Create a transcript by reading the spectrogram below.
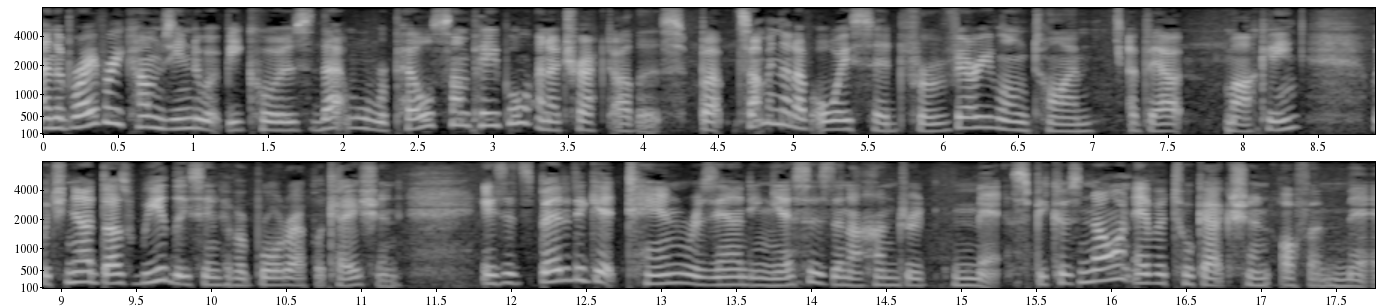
And the bravery comes into it because that will repel some people and attract others. But something that I've always said for a very long time about marketing, which now does weirdly seem to have a broader application, is it's better to get 10 resounding yeses than 100 mehs because no one ever took action off a meh.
